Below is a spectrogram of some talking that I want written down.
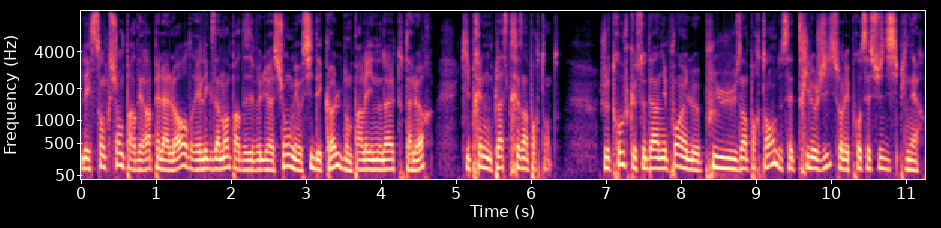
les sanctions par des rappels à l'ordre et l'examen par des évaluations, mais aussi des cols, dont parlait Inona tout à l'heure, qui prennent une place très importante. Je trouve que ce dernier point est le plus important de cette trilogie sur les processus disciplinaires.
